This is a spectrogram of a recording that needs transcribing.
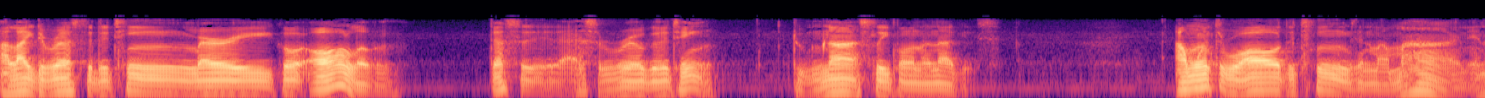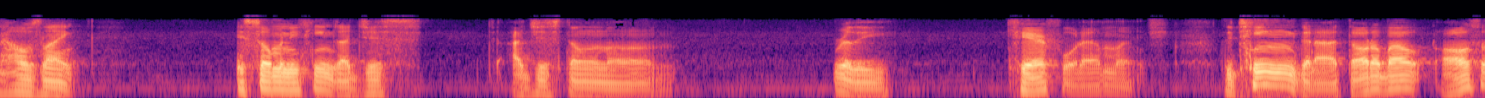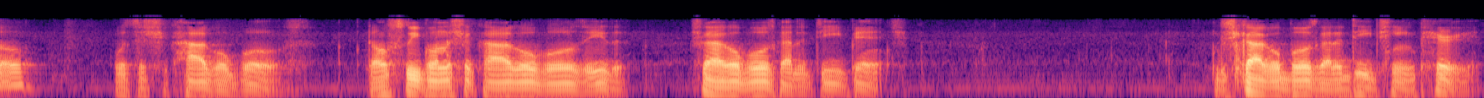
I like the rest of the team. Murray, go, all of them. That's a that's a real good team. Do not sleep on the Nuggets. I went through all the teams in my mind, and I was like, it's so many teams I just, I just don't um, really care for that much. The team that I thought about also was the Chicago Bulls. Don't sleep on the Chicago Bulls either. Chicago Bulls got a deep bench. The Chicago Bulls got a deep team, period.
